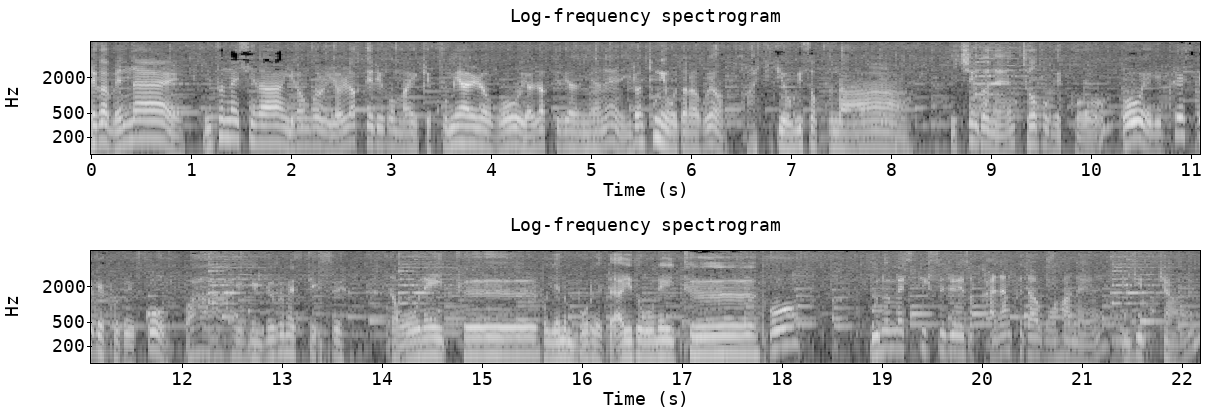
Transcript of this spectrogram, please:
제가 맨날 인터넷이랑 이런 걸 연락드리고 막 이렇게 구매하려고 연락드리면은 이런 통이 오더라고요. 아 이게 여기 있었구나. 이 친구는 두어보 gecko 또 여기 crested gecko도 있고 와 여기 Uromastyx ornate. 어, 얘는 모르겠다. 아, 얘도 ornate. 그리고 Uromastyx 중에서 가장 크다고 하는 Egyptian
